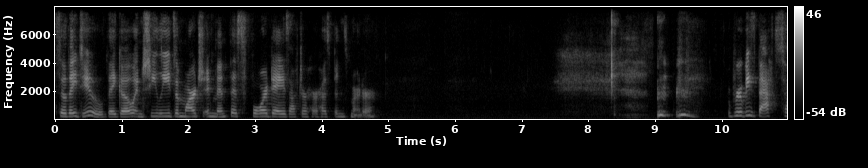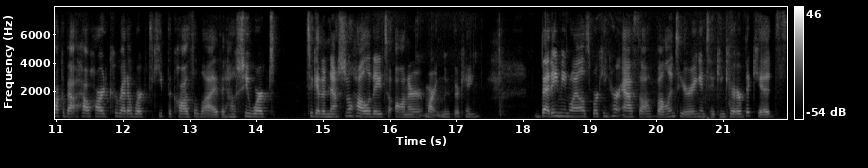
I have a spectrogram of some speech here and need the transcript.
so they do. They go, and she leads a march in Memphis four days after her husband's murder. Ruby's back to talk about how hard Coretta worked to keep the cause alive and how she worked to get a national holiday to honor Martin Luther King. Betty, meanwhile, is working her ass off volunteering and taking care of the kids.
